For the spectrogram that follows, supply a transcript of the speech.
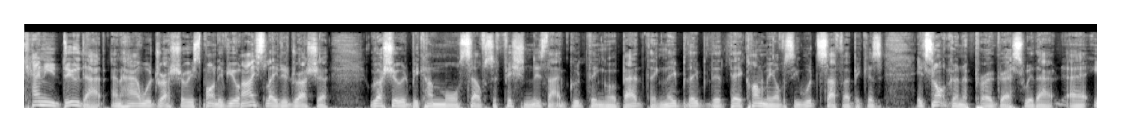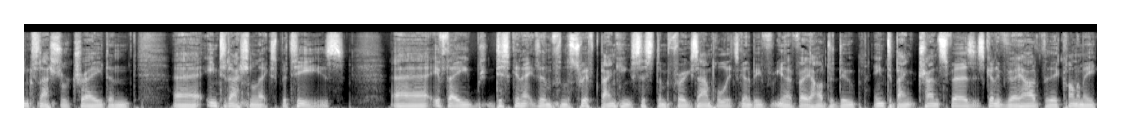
can you do that and how would Russia respond? If you isolated Russia, Russia would become more self sufficient. Is that a good thing or a bad thing? They, they, the, the, economy obviously would suffer because it's not going to progress without uh, international trade and uh, international expertise. Uh, if they disconnect them from the SWIFT banking system, for example, it's going to be you know very hard to do interbank transfers. It's going to be very hard for the economy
